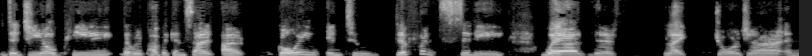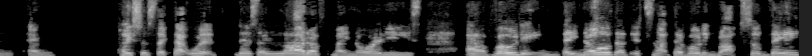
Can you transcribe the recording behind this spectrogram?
the GOP, the Republican side are going into different city where there's like Georgia and and places like that where there's a lot of minorities uh, voting, they know that it's not their voting block, so they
